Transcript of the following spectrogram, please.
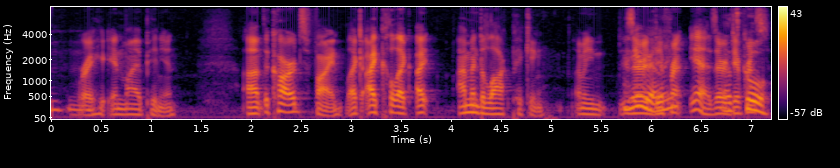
Mm-hmm. right? In my opinion, uh, the cards fine. Like I collect, I I'm into lock picking. I mean, is Are there a really? different? Yeah, is there a difference? cool.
